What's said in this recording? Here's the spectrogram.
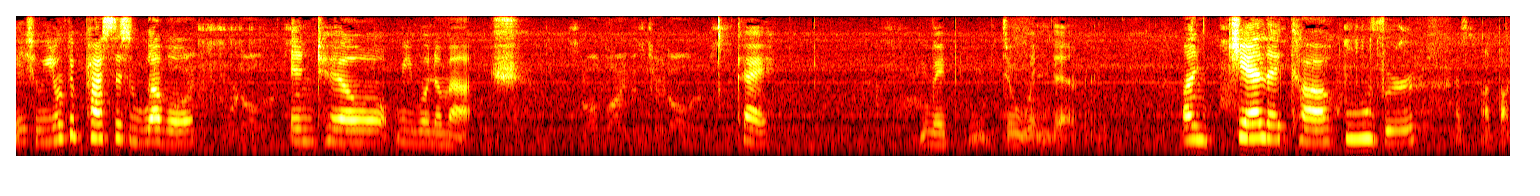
Okay, so we don't get past this level until we win a match. Is. Okay. You may be able to win them. Angelica Hoover. That's not fun.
